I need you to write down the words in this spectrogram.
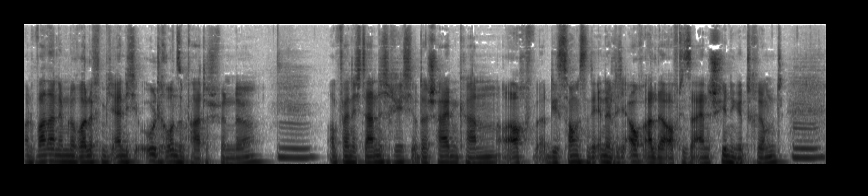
Und Wanda nimmt eine Rolle für mich ein, die ich ultra unsympathisch finde. Mhm. Und wenn ich da nicht richtig unterscheiden kann, auch die Songs sind ja innerlich auch alle auf diese eine Schiene getrimmt. Mhm.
